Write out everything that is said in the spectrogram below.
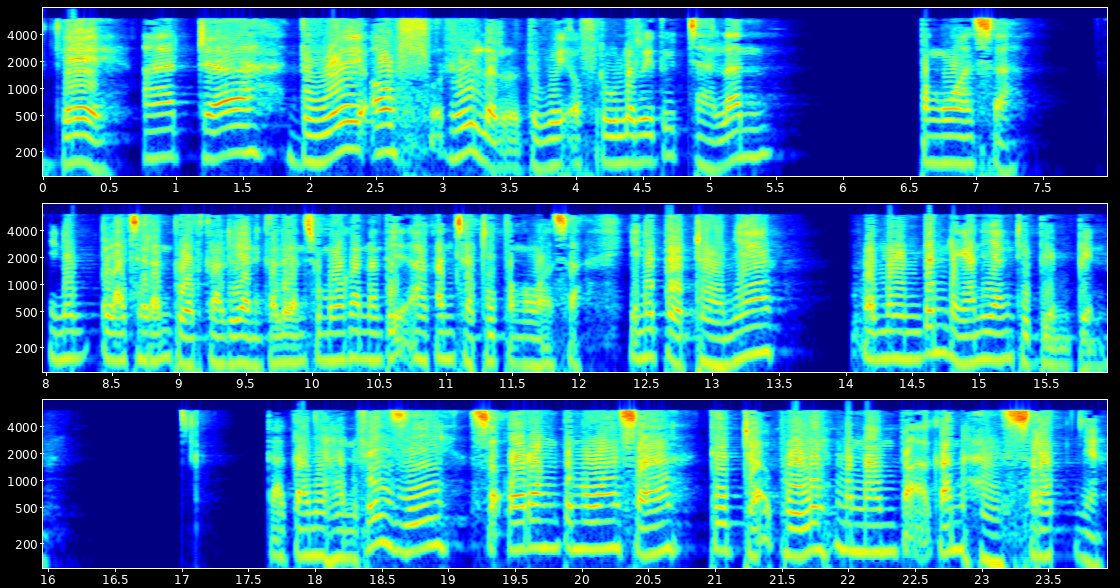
Oke, ada the way of ruler. The way of ruler itu jalan penguasa. Ini pelajaran buat kalian. Kalian semua kan nanti akan jadi penguasa. Ini bedanya pemimpin dengan yang dipimpin. Katanya Hanfezi, seorang penguasa tidak boleh menampakkan hasratnya.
